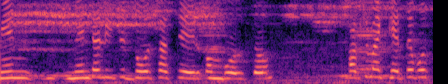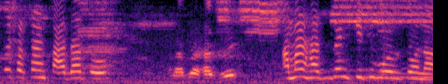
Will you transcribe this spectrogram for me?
মেন মেন্টালিটির দোষ আছে এরকম বলতো। সবসময় খেতে বসতো সবসময় কাঁদাতো। আমার হাজবেন্ড কিছু বলতো না।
